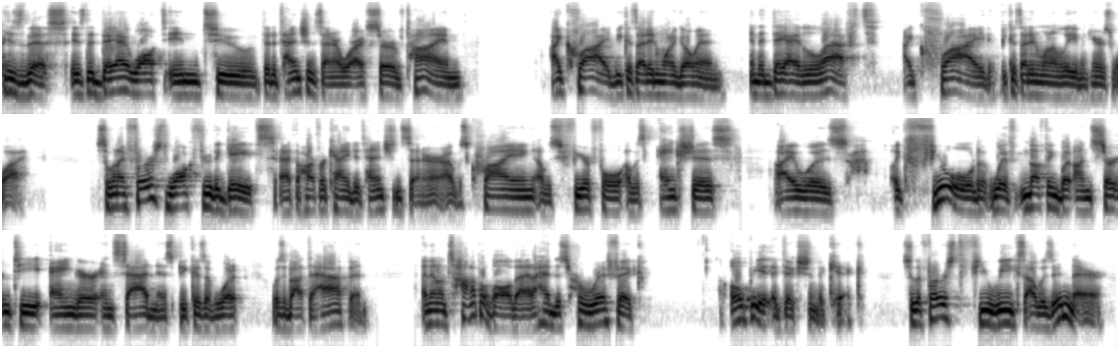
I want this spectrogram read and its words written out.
is this is the day I walked into the detention center where I served time, I cried because I didn't want to go in. And the day I left, I cried because I didn't want to leave. And here's why. So when I first walked through the gates at the Harford County Detention Center, I was crying, I was fearful, I was anxious, I was like fueled with nothing but uncertainty, anger, and sadness because of what was about to happen. And then on top of all that, I had this horrific opiate addiction to kick. So the first few weeks I was in there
